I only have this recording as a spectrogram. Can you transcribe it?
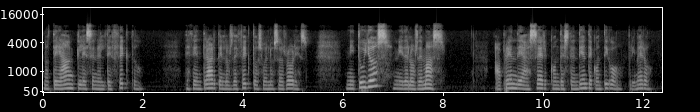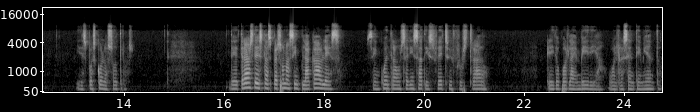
No te ancles en el defecto, de centrarte en los defectos o en los errores, ni tuyos ni de los demás. Aprende a ser condescendiente contigo primero y después con los otros. Detrás de estas personas implacables se encuentra un ser insatisfecho y frustrado, herido por la envidia o el resentimiento.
